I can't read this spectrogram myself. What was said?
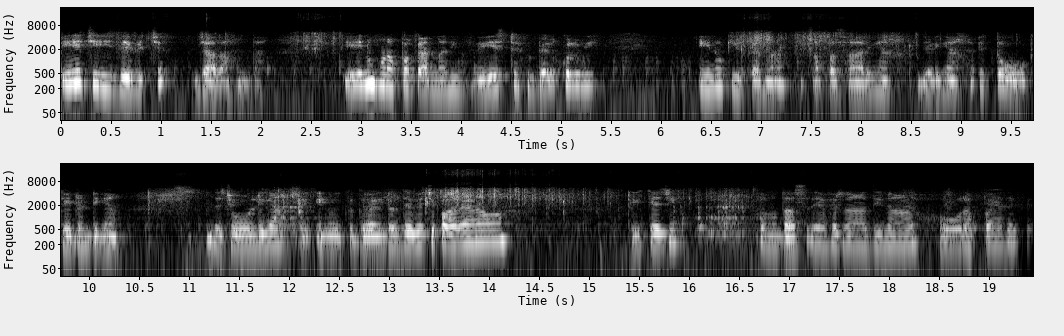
ਇਹ ਚੀਜ਼ ਦੇ ਵਿੱਚ ਜ਼ਿਆਦਾ ਹੁੰਦਾ। ਇਹਨੂੰ ਹੁਣ ਆਪਾਂ ਕਰਨਾ ਨਹੀਂ ਵੇਸਟ ਬਿਲਕੁਲ ਵੀ। ਇਹਨੂੰ ਕੀ ਕਰਨਾ? ਆਪਾਂ ਸਾਰੀਆਂ ਜਿਹੜੀਆਂ ਇਹ ਧੋ ਕੇ ਡੰਡੀਆਂ, ਨਿਚੋੜ ਲੀਆਂ ਤੇ ਇਹਨੂੰ ਇੱਕ ਗ੍ਰਾਈਂਡਰ ਦੇ ਵਿੱਚ ਪਾ ਲੈਣਾ ਵਾ। ਠੀਕ ਹੈ ਜੀ? ਤੁਹਾਨੂੰ ਦੱਸਦੇ ਆ ਫਿਰ ਨਾਲ ਦੀ ਨਾਲ ਹੋਰ ਆਪਾਂ ਇਹਦੇ ਫਿਰ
